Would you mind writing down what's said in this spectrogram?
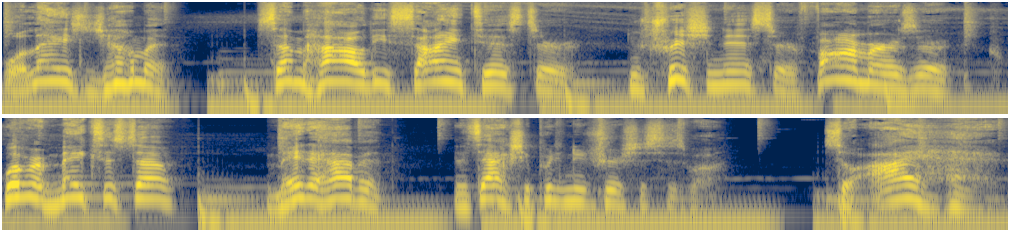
Well, ladies and gentlemen, somehow these scientists or nutritionists or farmers or whoever makes this stuff made it happen. And it's actually pretty nutritious as well. So I had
